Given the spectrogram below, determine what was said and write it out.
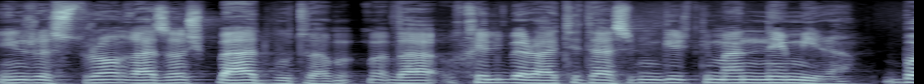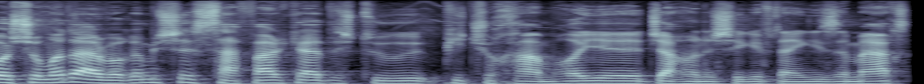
این رستوران غذاش بد بود و, و خیلی به راحتی تصمیم می‌گیرید که من نمیرم. با شما در واقع میشه سفر کردش تو پیچ و خمهای جهان شگفت انگیز مغز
